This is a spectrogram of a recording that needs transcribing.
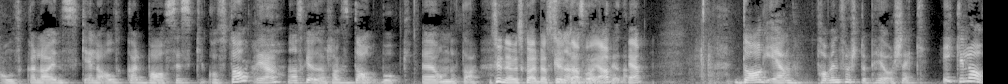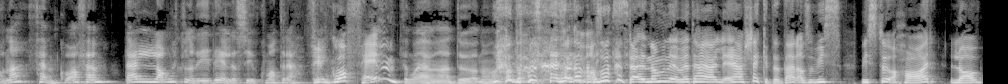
alkalinsk eller alkalbasisk kosthold. Ja. Hun har skrevet en slags dagbok eh, om dette. Synnøve Skarbe har skrevet dagbok. Ja, har ja. Dag 1. Ta min første pH-sjekk. Ikke lavende. 5,5. Det er langt under de ideelle 7,3. 5,5! Hun er død nå. altså, er, vet jeg, jeg har sjekket dette her. Altså, hvis, hvis du har lav,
